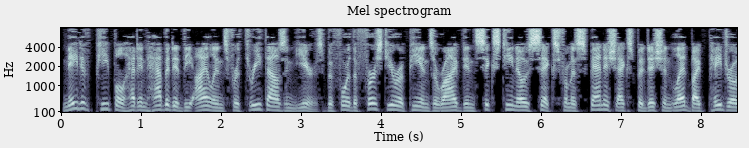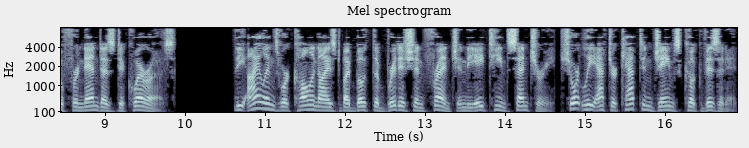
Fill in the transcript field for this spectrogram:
Native people had inhabited the islands for 3,000 years before the first Europeans arrived in 1606 from a Spanish expedition led by Pedro Fernández de Queiroz. The islands were colonized by both the British and French in the 18th century, shortly after Captain James Cook visited.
